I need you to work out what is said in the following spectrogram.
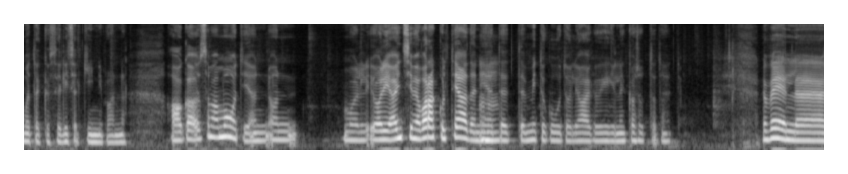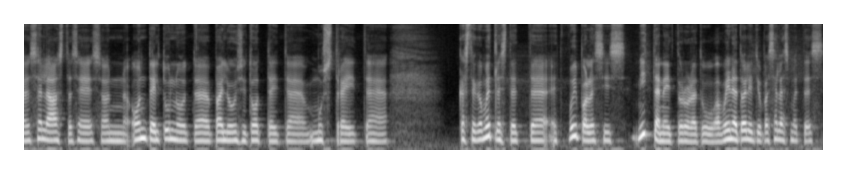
mõttekas see lihtsalt kinni panna. aga samamoodi on, on mul oli, andsime varakult teada, nii mm -hmm. et, et mitu kuud oli aega kõigil neid kasutada, et no veel äh, selle aasta sees on, on teil tulnud äh, palju uusi tooteid, äh, mustreid. kas te ka mõtlesite, et, et võib-olla siis mitte neid turule tuua või need olid juba selles mõttes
